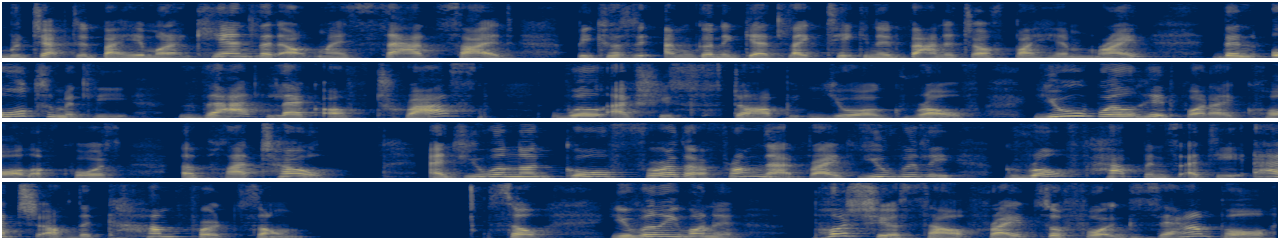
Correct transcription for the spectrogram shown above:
rejected by him or I can't let out my sad side because I'm going to get like taken advantage of by him, right? Then ultimately that lack of trust will actually stop your growth. You will hit what I call, of course, a plateau. And you will not go further from that, right? You really, growth happens at the edge of the comfort zone. So you really want to push yourself, right? So for example,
